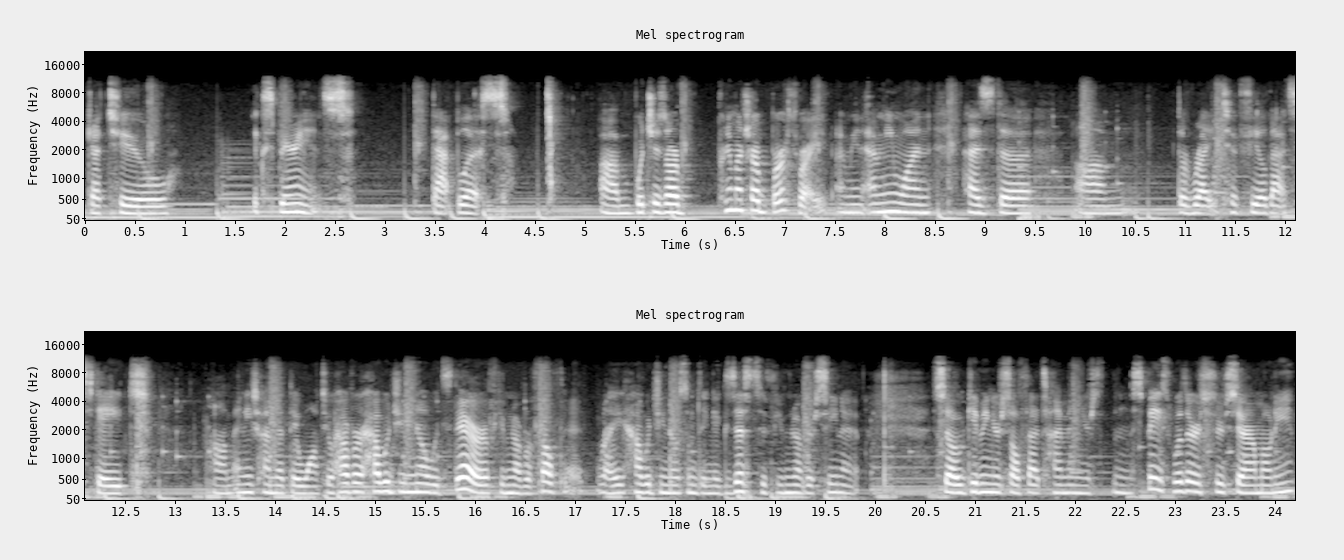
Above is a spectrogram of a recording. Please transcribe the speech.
get to experience that bliss, um, which is our pretty much our birthright. I mean, anyone has the um, the right to feel that state um, anytime that they want to. However, how would you know it's there if you've never felt it, right? How would you know something exists if you've never seen it? So, giving yourself that time in your in the space, whether it's through ceremony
